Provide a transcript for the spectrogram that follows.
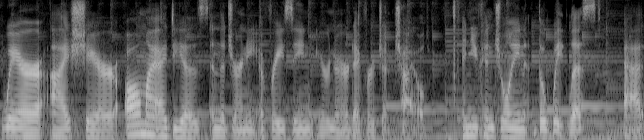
where I share all my ideas in the journey of raising your neurodivergent child. And you can join the waitlist at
